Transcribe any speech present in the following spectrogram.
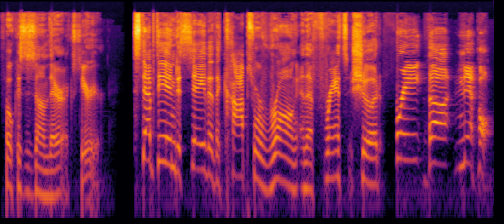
focuses on their exterior, stepped in to say that the cops were wrong and that France should free the nipple.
